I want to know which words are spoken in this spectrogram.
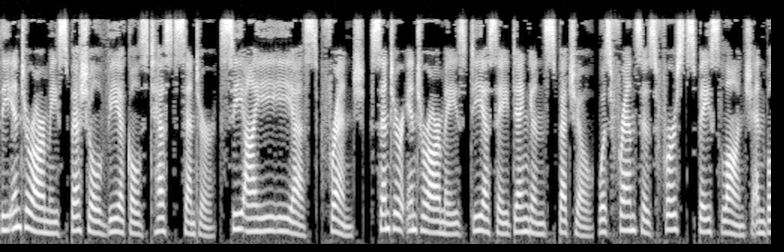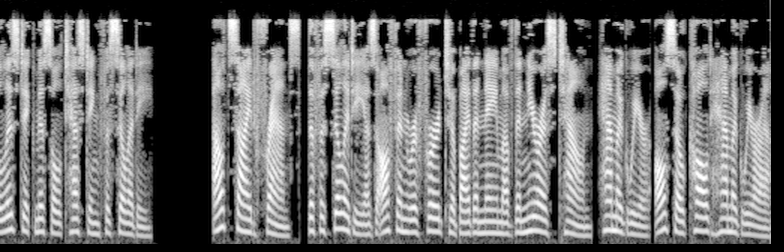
The Interarmy Special Vehicles Test CIEES French, Centre Interarmées d'Essai d'Engins Spéciaux was France's first space launch and ballistic missile testing facility. Outside France, the facility is often referred to by the name of the nearest town, Hammaguir also called Hammaguira.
